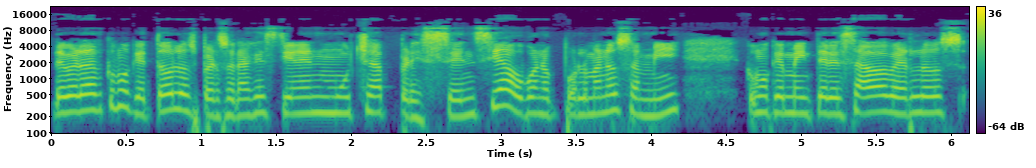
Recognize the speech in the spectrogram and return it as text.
de verdad como que todos los personajes tienen mucha presencia o bueno, por lo menos a mí como que me interesaba verlos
